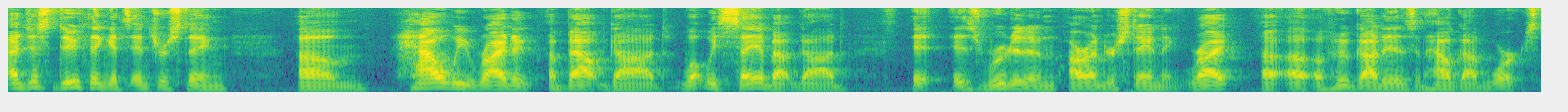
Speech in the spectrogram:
I just do think it's interesting um, how we write a, about God, what we say about God, it is rooted in our understanding, right, uh, uh, of who God is and how God works.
